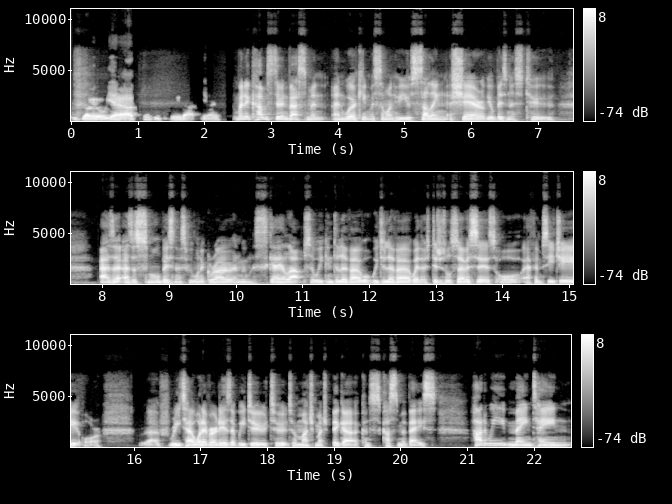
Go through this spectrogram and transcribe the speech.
Blow it all. Yeah, I think you can do that. You know, when it comes to investment and working with someone who you're selling a share of your business to, as a as a small business, we want to grow and we want to scale up so we can deliver what we deliver, whether it's digital services or FMCG or uh, retail, whatever it is that we do, to to a much much bigger customer base. How do we maintain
